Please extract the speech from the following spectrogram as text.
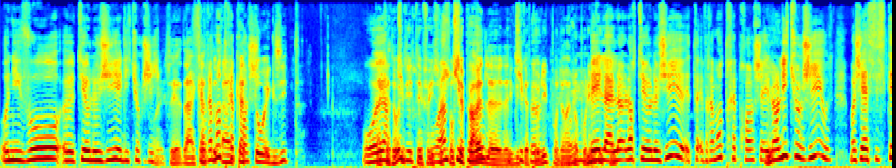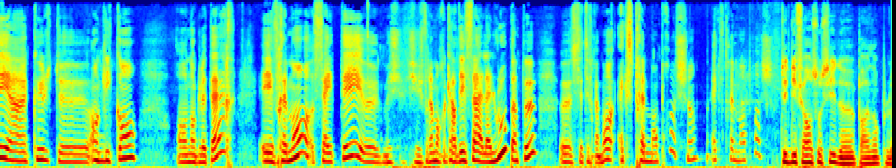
au niveau euh, théologie et liturgie. Oui, c'est un, vraiment très proche. catho-exit. Un un petit. Ils ouais, se sont séparés peu, de l'Église petit peu. catholique pour des raisons Oui. Mais politiques. la- leur, leur théologie est vraiment très proche. Et Oui. leur liturgie, moi j'ai assisté à un culte euh, anglican en Angleterre. Et vraiment, ça a été, euh, mais j'ai- vraiment regardé ça à la loupe un peu, euh, c'était vraiment extrêmement proche, hein, extrêmement proche. Petite différence aussi, de, par exemple,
